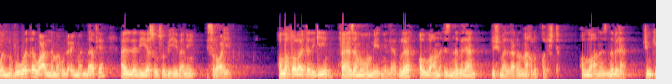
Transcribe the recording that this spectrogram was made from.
والنبوة وعلمه العلم النافع الذي يسوس به بني إسرائيل alloh taolo aytadiki bular ollohni izni bilan dushmanlarini mag'lub qilishdi allohni izni bilan chunki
